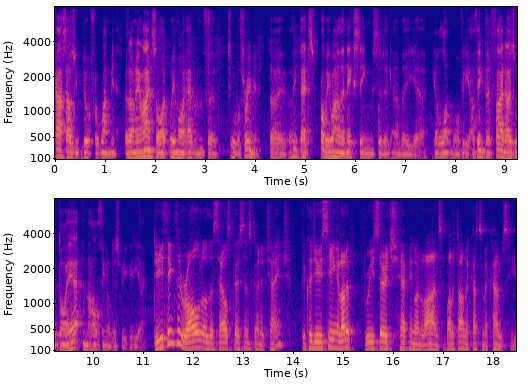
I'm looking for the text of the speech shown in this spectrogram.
carsales, you can do it for one minute. But on our own site, we might have them for two or three minutes. So I think that's probably one of the next things that are going to be uh, got a lot more video. I think the photos will die out and the whole thing will just be video. Do you think the role of the salesperson is going to change? Because you're seeing a lot of research happening online. So by the time the customer comes, he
